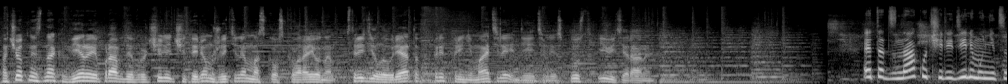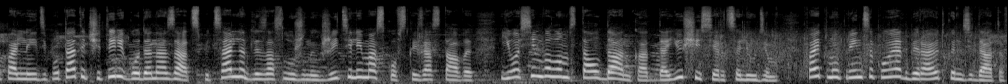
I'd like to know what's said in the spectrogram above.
Почетный знак веры и правды вручили четырем жителям Московского района. Среди лауреатов – предприниматели, деятели искусств и ветераны. Этот знак учредили муниципальные депутаты четыре года назад специально для заслуженных жителей московской заставы. Его символом стал Данка, отдающий сердце людям. По этому принципу и отбирают кандидатов.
